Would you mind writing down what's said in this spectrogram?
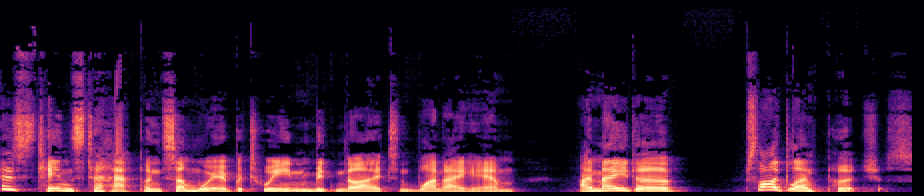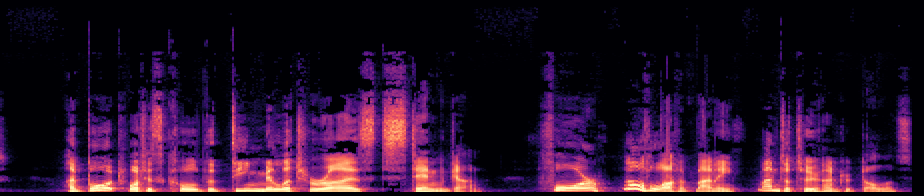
as tends to happen somewhere between midnight and 1am, I made a sideline purchase. I bought what is called the demilitarized Sten gun for not a lot of money, under $200.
